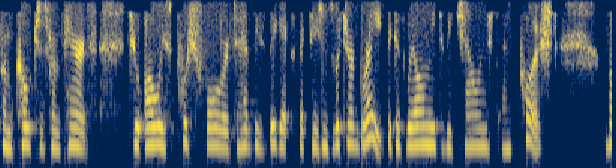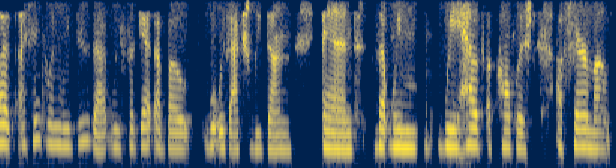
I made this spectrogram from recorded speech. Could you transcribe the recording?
from coaches, from parents, to always push forward, to have these big expectations, which are great because we all need to be challenged and pushed. But I think when we do that, we forget about what we've actually done and that we, we have accomplished a fair amount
